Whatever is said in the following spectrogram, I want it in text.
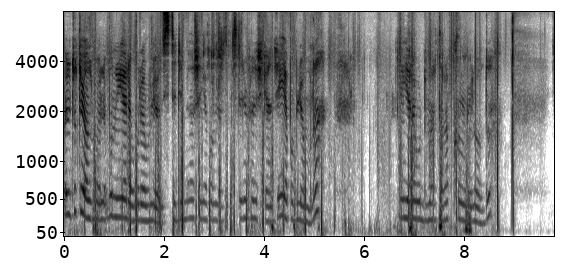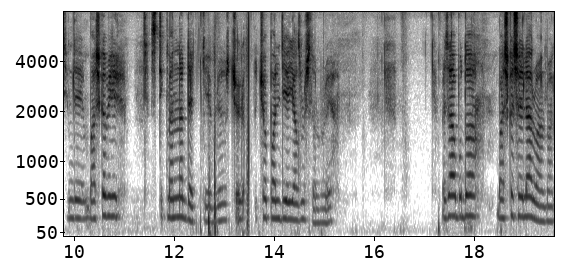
Böyle tutuyoruz böyle. Bunu yere vurabiliyoruz. İstediğimiz her şeyi yapabiliyoruz. İstediğimiz her işkenceyi yapabiliyorum buna. Yere vurdum her taraf kan gölü oldu. Şimdi başka bir stickmanler de ekleyebiliyoruz. Çö- çöp diye yazmışlar buraya. Mesela bu da başka şeyler var bak.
